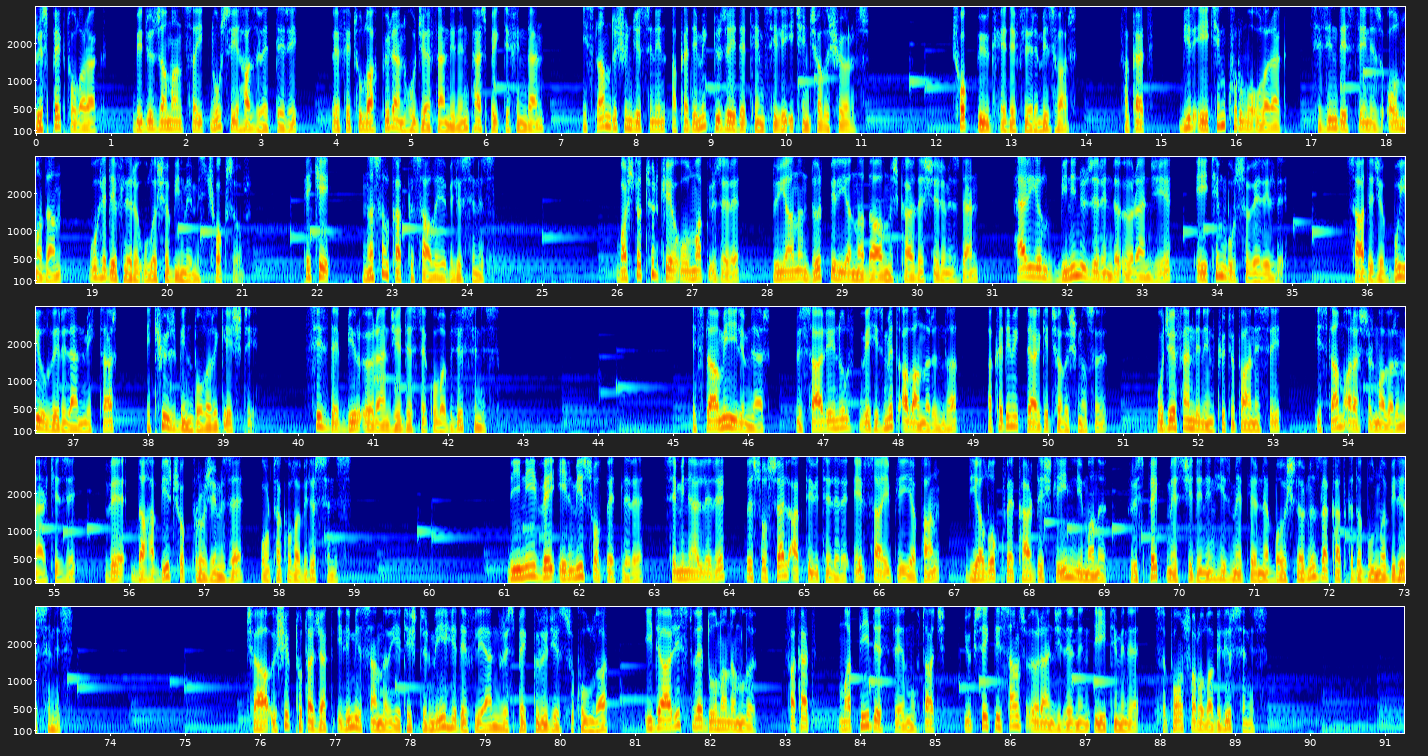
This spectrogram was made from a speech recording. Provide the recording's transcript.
Respect olarak Bediüzzaman Said Nursi Hazretleri ve Fethullah Gülen Hoca Efendi'nin perspektifinden İslam düşüncesinin akademik düzeyde temsili için çalışıyoruz. Çok büyük hedeflerimiz var. Fakat bir eğitim kurumu olarak sizin desteğiniz olmadan bu hedeflere ulaşabilmemiz çok zor. Peki nasıl katkı sağlayabilirsiniz? Başta Türkiye olmak üzere dünyanın dört bir yanına dağılmış kardeşlerimizden her yıl binin üzerinde öğrenciye eğitim bursu verildi. Sadece bu yıl verilen miktar 200 bin doları geçti. Siz de bir öğrenciye destek olabilirsiniz. İslami ilimler, Risale-i Nur ve hizmet alanlarında akademik dergi çalışması, Hoca Efendi'nin kütüphanesi, İslam Araştırmaları Merkezi ve daha birçok projemize ortak olabilirsiniz. Dini ve ilmi sohbetlere, seminerlere ve sosyal aktivitelere ev sahipliği yapan Diyalog ve Kardeşliğin Limanı Respect Mescidi'nin hizmetlerine bağışlarınızla katkıda bulunabilirsiniz. Çağa ışık tutacak ilim insanları yetiştirmeyi hedefleyen Respect Graduate School'da idealist ve donanımlı fakat maddi desteğe muhtaç yüksek lisans öğrencilerinin eğitimine sponsor olabilirsiniz.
